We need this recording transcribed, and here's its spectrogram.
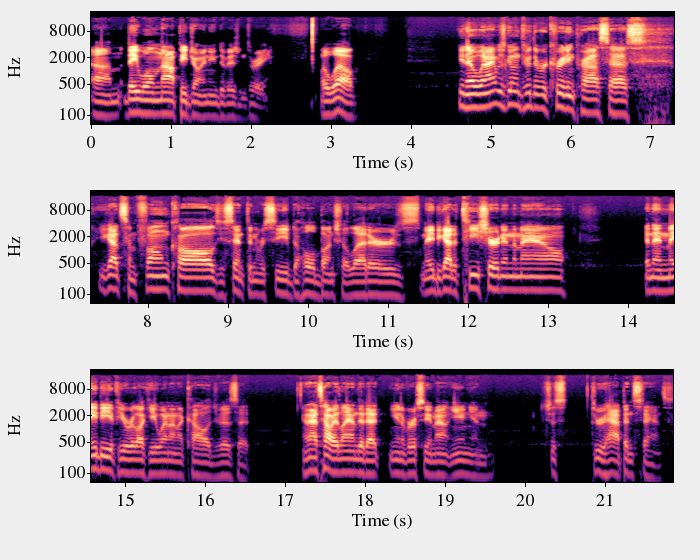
um, they will not be joining Division Three. Oh well. You know, when I was going through the recruiting process, you got some phone calls, you sent and received a whole bunch of letters, maybe got a T-shirt in the mail, and then maybe if you were lucky, you went on a college visit. And that's how I landed at University of Mount Union, just through happenstance.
